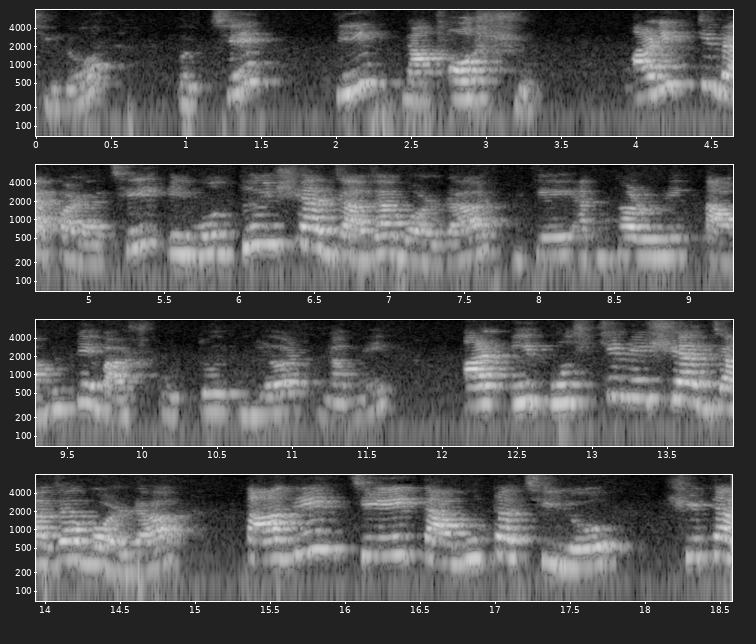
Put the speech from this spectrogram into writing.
ছিল হচ্ছে কি? না, অশ্ব। আরেকটি ব্যাপার আছে, এই মধ্য এশিয়ার যাযাবররা যে এক ধরনের তাঁবুতে বাস করত ইয়ার্ট নামে, আর এই পশ্চিম এশিয়ার যাযাবররা তাদের যে তাবুটা ছিল, সেটা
